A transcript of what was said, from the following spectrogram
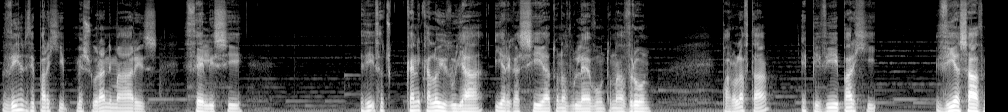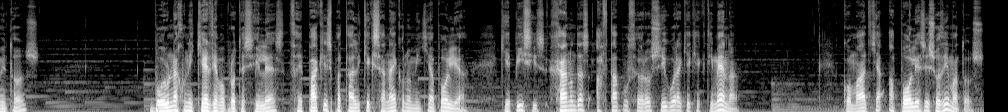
δείχνει ότι θα υπάρχει μεσουράνημα Άρης θέληση δηλαδή θα τους κάνει καλό η δουλειά, η εργασία, το να δουλεύουν, το να δρούν παρόλα αυτά επειδή υπάρχει Δίας άδμητος μπορούν να έχουν κέρδη από πρώτες ύλες, θα υπάρξει σπατάλη και ξανά οικονομική απώλεια και επίσης χάνοντας αυτά που θεωρώ σίγουρα και κεκτημένα. Κομμάτια απώλειας εισοδήματος.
